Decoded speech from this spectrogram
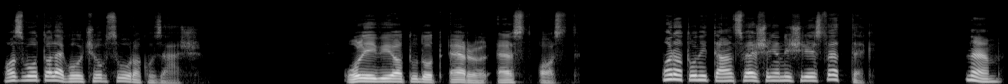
Az volt a legolcsóbb szórakozás. Olivia tudott erről ezt-azt. Maratoni táncversenyen is részt vettek? Nem,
